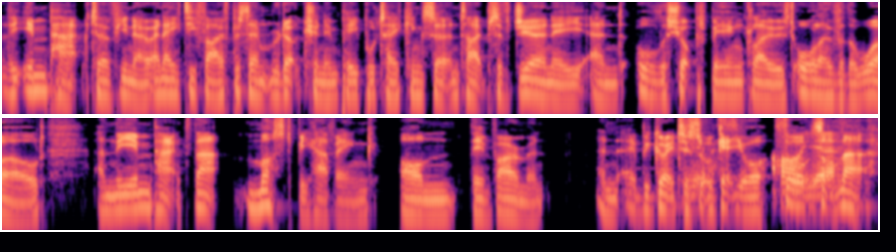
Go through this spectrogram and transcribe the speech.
the impact of, you know, an 85% reduction in people taking certain types of journey and all the shops being closed all over the world and the impact that must be having on the environment. And it'd be great to sort of get your thoughts oh, yeah. on that.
